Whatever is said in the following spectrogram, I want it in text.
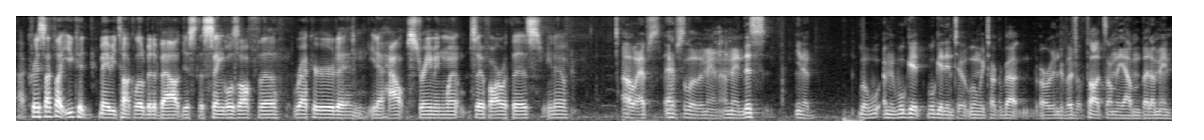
uh, Chris, I thought you could maybe talk a little bit about just the singles off the record, and you know how streaming went so far with this. You know, Oh, abs- absolutely, man. I mean, this, you know, well, I mean, we'll get we'll get into it when we talk about our individual thoughts on the album. But I mean,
